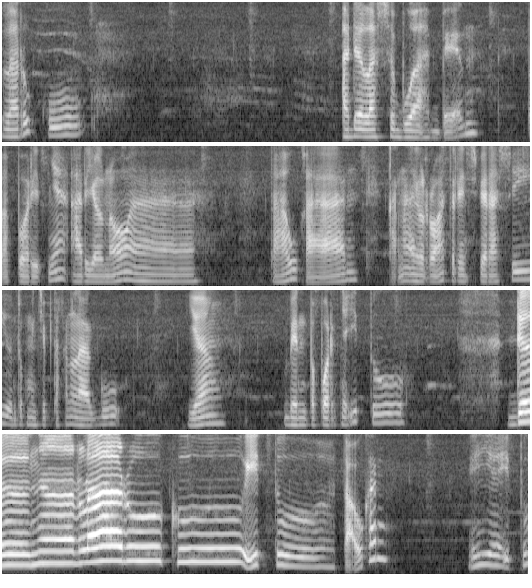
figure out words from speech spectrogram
Laruku adalah sebuah band favoritnya Ariel Noah. Tahu kan? Karena Ariel Noah terinspirasi untuk menciptakan lagu yang band favoritnya itu. Dengarlah ruku itu. Tahu kan? Iya, itu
